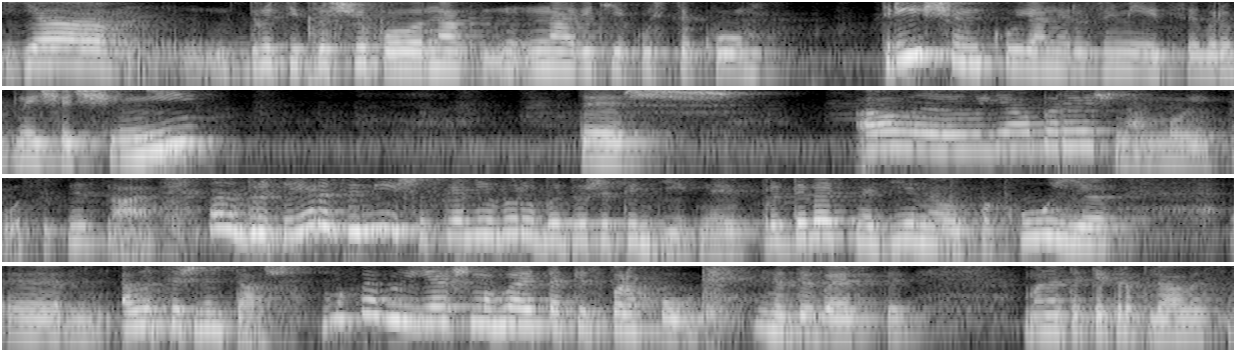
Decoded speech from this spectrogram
Я, друзі, прощупала навіть якусь таку тріщинку. Я не розумію, це виробнича чи ні. Теж. Але я обережна мій посуд, не знаю. Але, друзі, я розумію, що скляні вироби дуже тендітні. Продавець надійно пакує. Е, Але це ж вінтаж. Могла би, я ж могла і так із барахолки не довести. У мене таке траплялося.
